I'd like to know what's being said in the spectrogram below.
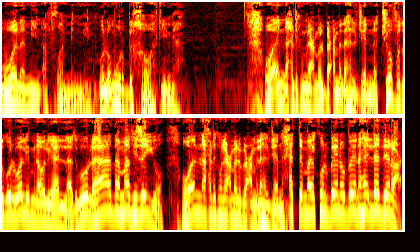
ولا مين أفضل من مين. والأمور بخواتيمها. وإن أحدكم يعمل بعمل أهل الجنة. تشوف تقول ولي من أولياء الله. تقول هذا ما في زيه. وإن أحدكم يعمل بعمل أهل الجنة. حتى ما يكون بينه وبينها إلا ذراع.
